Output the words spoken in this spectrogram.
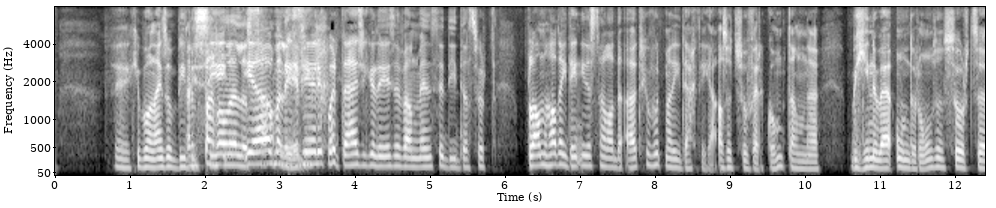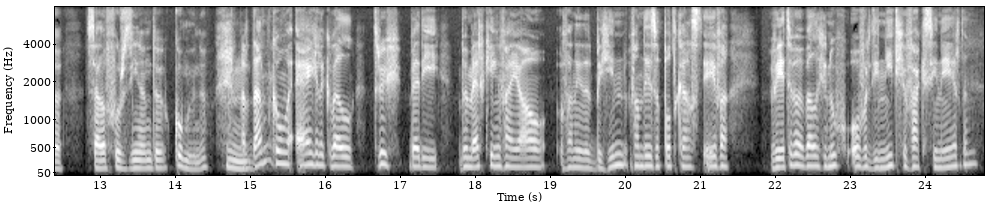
ik heb onlangs op BBC, een parallele ja, samenleving. een reportage gelezen van mensen die dat soort plan hadden. Ik denk niet dat ze al hadden uitgevoerd, maar die dachten, ja, als het zover komt, dan uh, beginnen wij onder ons een soort uh, zelfvoorzienende commune. Hmm. Maar dan komen we eigenlijk wel terug bij die bemerking van jou van in het begin van deze podcast, Eva. Weten we wel genoeg over die niet-gevaccineerden?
